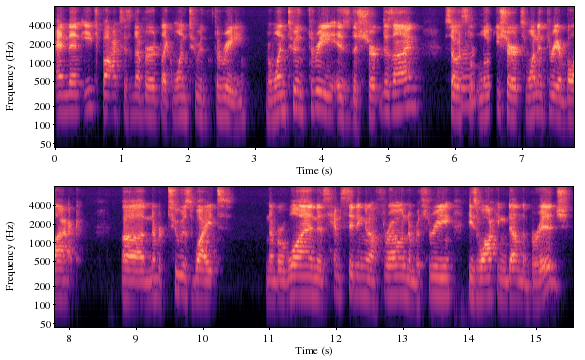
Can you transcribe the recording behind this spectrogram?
and then each box is numbered like one, two, and three. And one, two, and three is the shirt design. So it's Mhm. Loki shirts. One and three are black. Uh, number two is white. Number one is him sitting in a throne. Number three, he's walking down the bridge.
